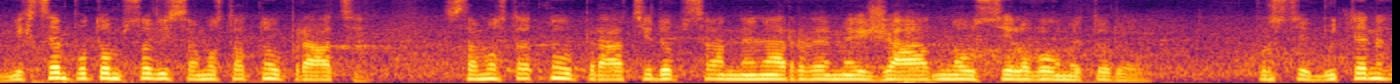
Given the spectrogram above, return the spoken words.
my chceme potom psovi samostatnou práci. Samostatnou práci do psa nenarveme žádnou silovou metodou. Prostě buď ten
